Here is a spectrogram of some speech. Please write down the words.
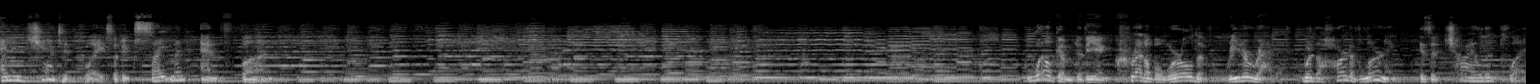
An enchanted place of excitement and fun. Welcome to the incredible world of Reader Rabbit, where the heart of learning is a child at play.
